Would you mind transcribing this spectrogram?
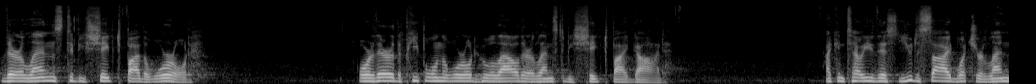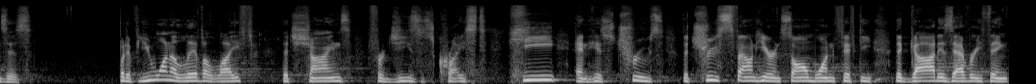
their lens to be shaped by the world, or there are the people in the world who allow their lens to be shaped by God. I can tell you this you decide what your lens is. But if you want to live a life that shines for Jesus Christ, He and His truths, the truths found here in Psalm 150, that God is everything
